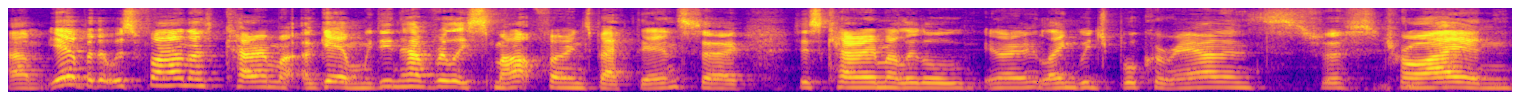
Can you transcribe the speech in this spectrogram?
Um, yeah, but it was fun. I carry my again. We didn't have really smartphones back then, so just carry my little you know language book around and just try and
